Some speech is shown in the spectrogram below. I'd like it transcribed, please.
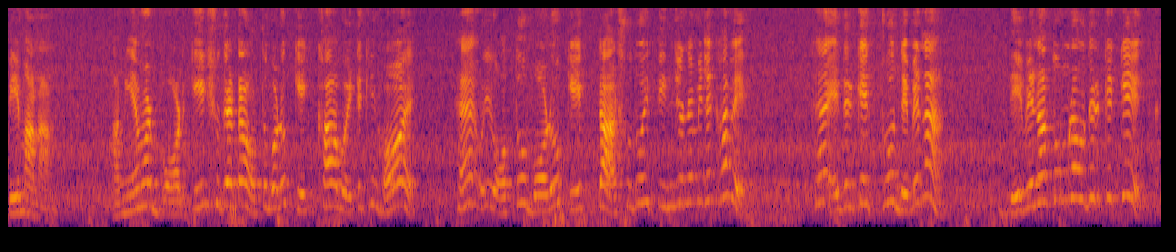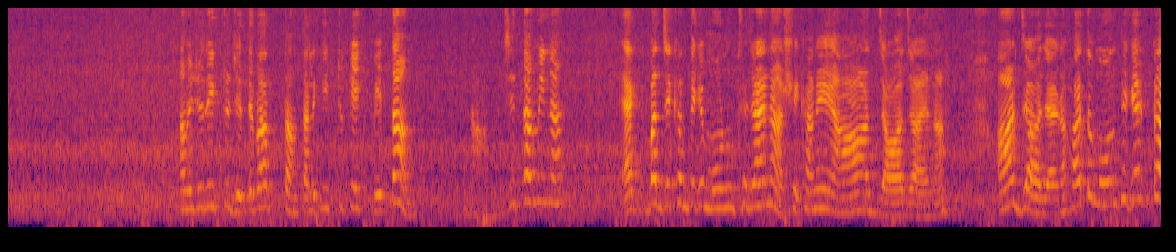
বেমানান। আমি আমার বরকেই শুধু একটা অত বড় কেক খাওয়াবো, এটা কি হয়? হ্যাঁ ওই অত বড় কেকটা শুধু ওই তিনজনে মিলে খাবে? হ্যাঁ এদেরকে একটুও দেবে না? দেবে না তোমরা ওদেরকে কেক? আমি যদি একটু যেতে পারতাম, তাহলে কি একটু কেক পেতাম? না, যেতামই না। একবার যেখান থেকে মন উঠে যায় না, সেখানে আর যাওয়া যায় না। আর যাওয়া যায় না। হয়তো মন থেকে একটা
